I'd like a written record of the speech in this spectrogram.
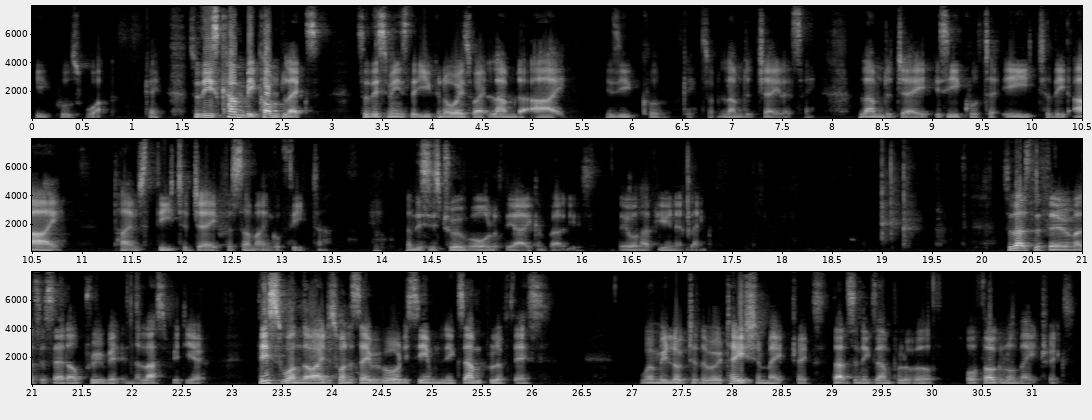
equals 1. Okay, so these can be complex. So this means that you can always write lambda i is equal, okay, so lambda j, let's say. Lambda j is equal to e to the i times theta j for some angle theta. And this is true of all of the eigenvalues. They all have unit length. So that's the theorem, as I said, I'll prove it in the last video. This one, though, I just want to say we've already seen an example of this when we looked at the rotation matrix. That's an example of an orthogonal matrix.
